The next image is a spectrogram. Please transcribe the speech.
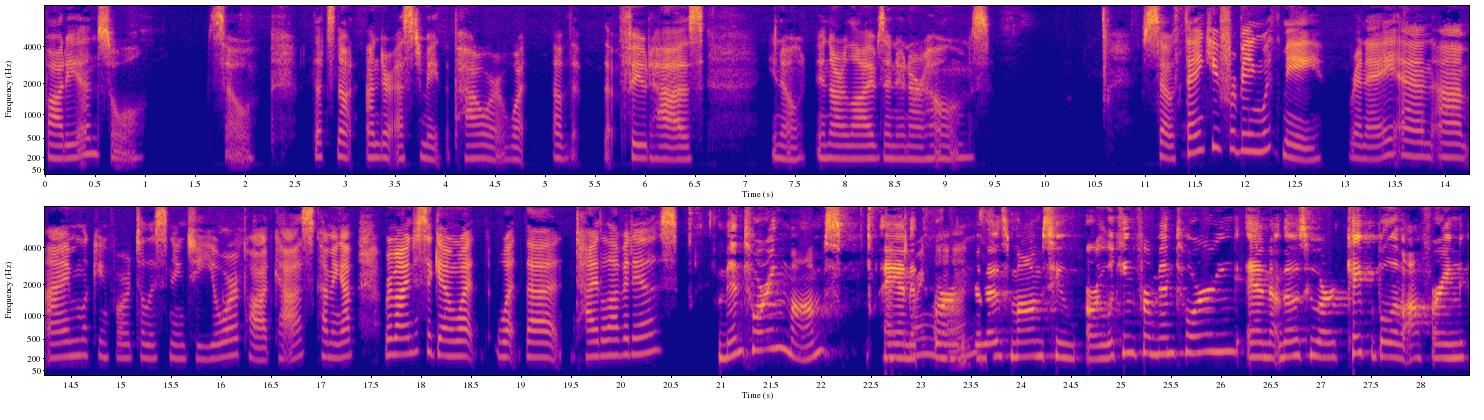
body and soul. So let's not underestimate the power of what of the, that food has, you know, in our lives and in our homes. So thank you for being with me, Renee, and um, I'm looking forward to listening to your podcast coming up. Remind us again what what the title of it is. Mentoring Moms and it's for, for, those moms who are looking for mentoring and those who are capable of offering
